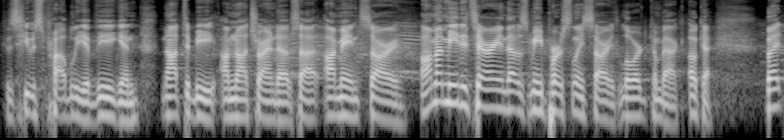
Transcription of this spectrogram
because he was probably a vegan. Not to be, I'm not trying to upset. I mean, sorry. I'm a meatitarian. That was me personally. Sorry. Lord, come back. Okay. But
